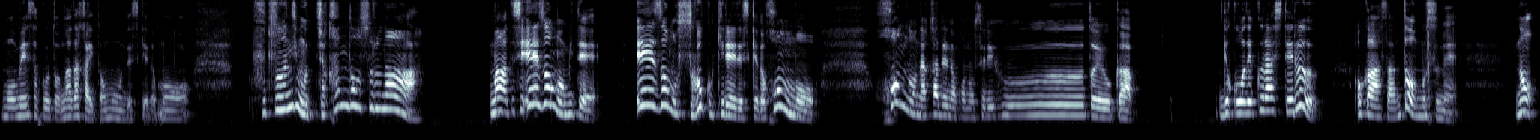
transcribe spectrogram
もう名作と名高いと思うんですけども、普通にむっちゃ感動するなまあ私映像も見て、映像もすごく綺麗ですけど、本も、本の中でのこのセリフというか、漁港で暮らしてるお母さんと娘の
